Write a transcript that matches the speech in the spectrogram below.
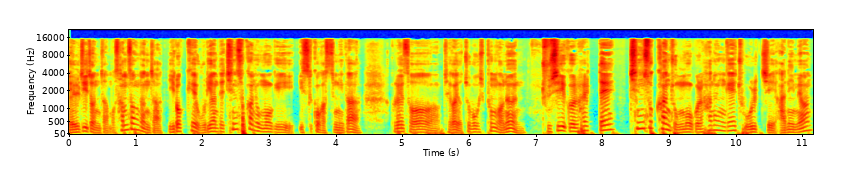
LG전자, 뭐 삼성전자 이렇게 우리한테 친숙한 종목이 있을 것 같습니다. 그래서 제가 여쭤보고 싶은 거는 주식을 할 때 친숙한 종목을 하는 게 좋을지 아니면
